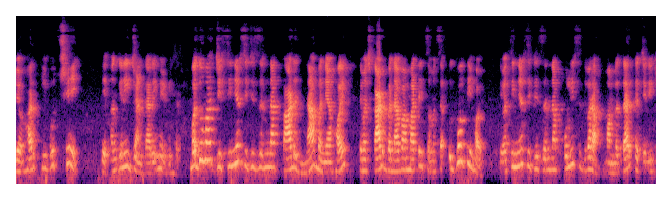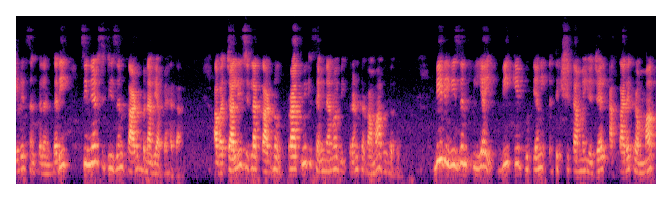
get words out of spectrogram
વ્યવહાર કેવો છે તે અંગેની જાણકારી મેળવી હતી. વધુમાં જે સિનિયર સિટીઝનના કાર્ડ ના બન્યા હોય, તેમજ કાર્ડ બનાવવા માટે સમસ્યા ઉદ્ભવતી હોય, તેવા સિનિયર સિટીઝનના પોલીસ દ્વારા મામલતદાર કચેરી જોડે સંકલન કરી સિનિયર સિટીઝન કાર્ડ બનાવી આપ્યા હતા. આવા ચાલીસ જેટલા કાર્ડનું પ્રાથમિક સેમિનારમાં વિતરણ કરવામાં આવ્યું હતું. બી ડિવિઝન પીઆઈ વી કે ભૂતિયાની અધ્યક્ષતામાં યોજાયેલ આ કાર્યક્રમમાં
